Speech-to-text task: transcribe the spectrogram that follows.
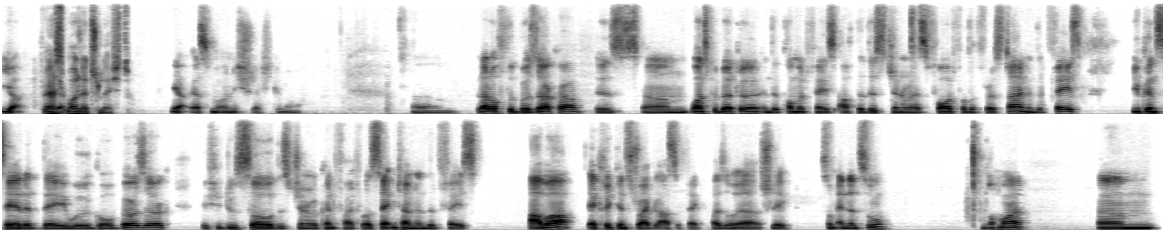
Ja. Erstmal nicht schlecht. Ja, erstmal nicht schlecht, genau. Um, Blood of the Berserker is um, once per battle in the combat phase after this general has fought for the first time in that phase, you can say that they will go Berserk. If you do so, this general can fight for a second time in that phase. Aber er kriegt den Strike Last Effekt, also er schlägt zum Ende zu. Nochmal. Ähm,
